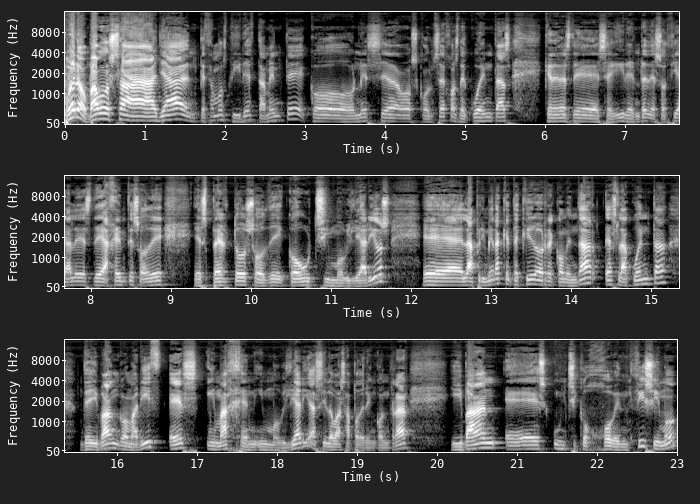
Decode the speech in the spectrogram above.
Bueno, vamos allá, empezamos directamente con esos consejos de cuentas que debes de seguir en redes sociales de agentes o de expertos o de coach inmobiliarios. Eh, la primera que te quiero recomendar es la cuenta de Iván Gomariz, es Imagen Inmobiliaria, así lo vas a poder encontrar. Iván es un chico jovencísimo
